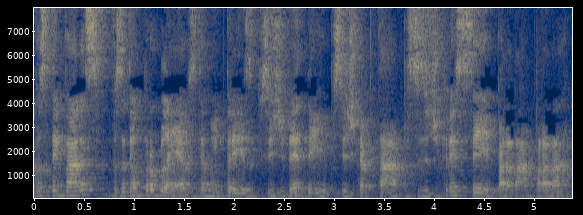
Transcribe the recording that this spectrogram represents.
você tem várias. Você tem um problema, você tem uma empresa precisa de vender, precisa de captar, precisa de crescer, parará, parará.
